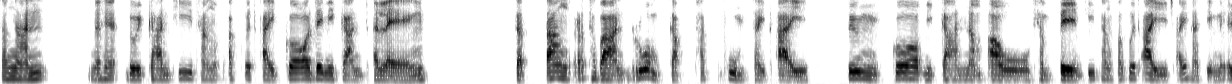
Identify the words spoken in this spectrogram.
ซะงั้นนะฮะ โดยการที่ทางพรรคเพื่อไทยก็ได้มีการแถลง จัดตั้งรัฐบาลร่วมกับพรรคภูมิใจไทย ซึ่งก็มีการนำเอาแคมเปญที่ทางพรรคเพื่อไทยใช้หาเสียงในอ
